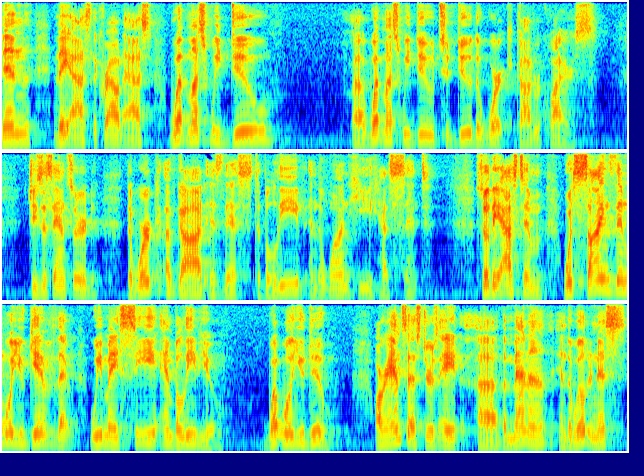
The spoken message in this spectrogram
Then they asked, the crowd asked, what must we do? uh, what must we do to do the work God requires? Jesus answered, The work of God is this, to believe in the one he has sent. So they asked him, What signs then will you give that we may see and believe you? What will you do? Our ancestors ate uh, the manna in the wilderness.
